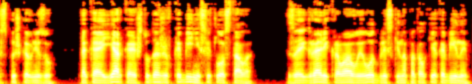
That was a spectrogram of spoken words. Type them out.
вспышка внизу. Такая яркая, что даже в кабине светло стало. Заиграли кровавые отблески на потолке кабины.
